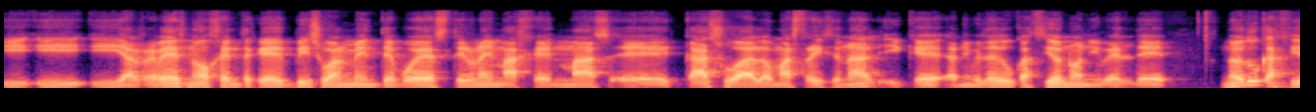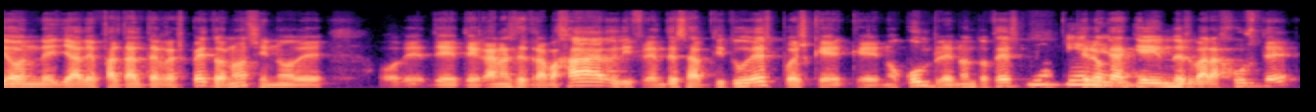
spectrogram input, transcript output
y, al revés, ¿no? Gente que visualmente pues tiene una imagen más eh, casual o más tradicional y que a nivel de educación o a nivel de, no educación de ya de faltarte respeto, ¿no? Sino de, o de, ganas de trabajar, de diferentes aptitudes, pues que, no cumple, ¿no? Entonces, creo que aquí hay un desbarajuste,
